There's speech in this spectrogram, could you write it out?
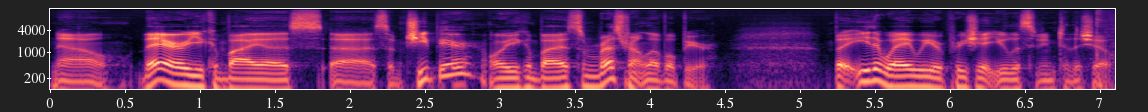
now there you can buy us uh, some cheap beer or you can buy us some restaurant level beer but either way we appreciate you listening to the show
